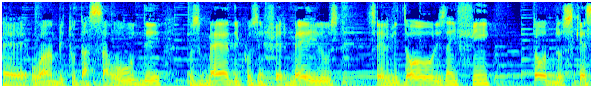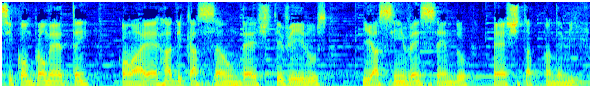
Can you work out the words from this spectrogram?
é, o âmbito da saúde, os médicos, enfermeiros, servidores, enfim, todos que se comprometem com a erradicação deste vírus e assim vencendo esta pandemia.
